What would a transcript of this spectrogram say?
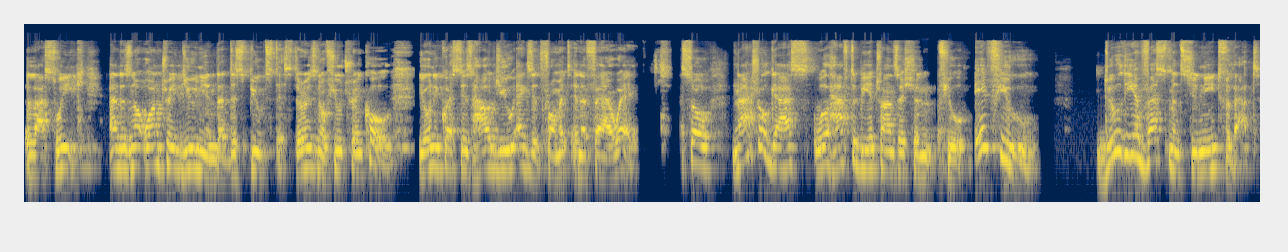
last week. And there's not one trade union that disputes this. There is no future in coal. The only question is how do you exit from it in a fair way? So natural gas will have to be a transition fuel. If you do the investments you need for that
